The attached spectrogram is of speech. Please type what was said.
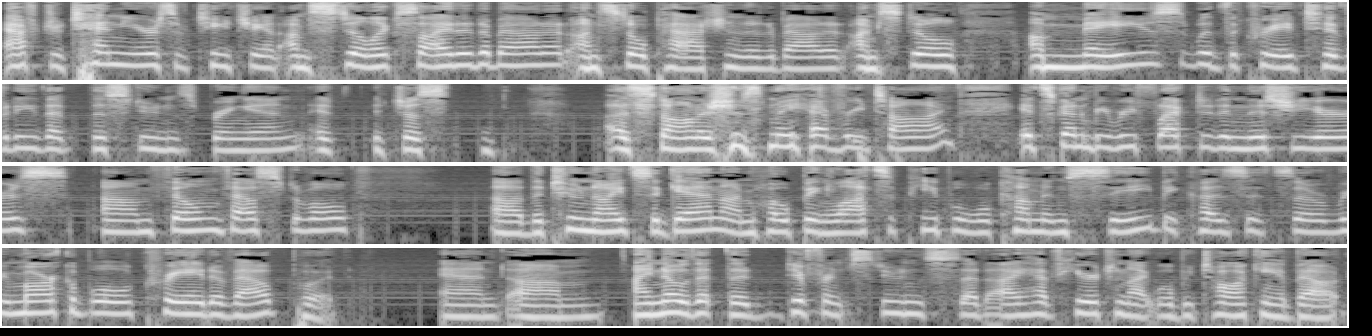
after 10 years of teaching it, I'm still excited about it. I'm still passionate about it. I'm still amazed with the creativity that the students bring in. It, it just astonishes me every time. It's going to be reflected in this year's um, film festival. Uh, the two nights again, I'm hoping lots of people will come and see because it's a remarkable creative output. And um, I know that the different students that I have here tonight will be talking about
